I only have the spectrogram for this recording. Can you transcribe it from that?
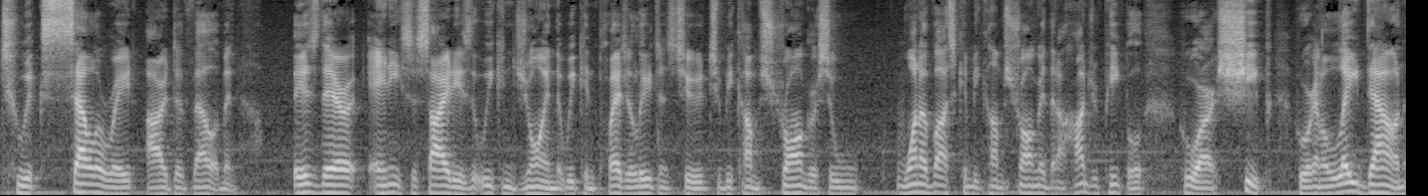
to accelerate our development? Is there any societies that we can join that we can pledge allegiance to to become stronger so one of us can become stronger than a hundred people who are sheep who are going to lay down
